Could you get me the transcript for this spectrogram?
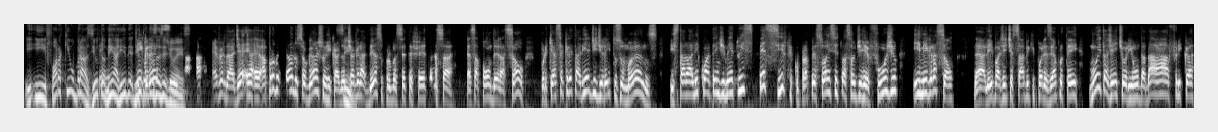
E, e fora que o Brasil tem também ali de, de todas as regiões. É verdade. É, é, é, aproveitando o seu gancho, Ricardo, Sim. eu te agradeço por você ter feito essa, essa ponderação, porque a Secretaria de Direitos Humanos estará ali com atendimento específico para pessoas em situação de refúgio e imigração. Né? Ali a gente sabe que, por exemplo, tem muita gente oriunda da África,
